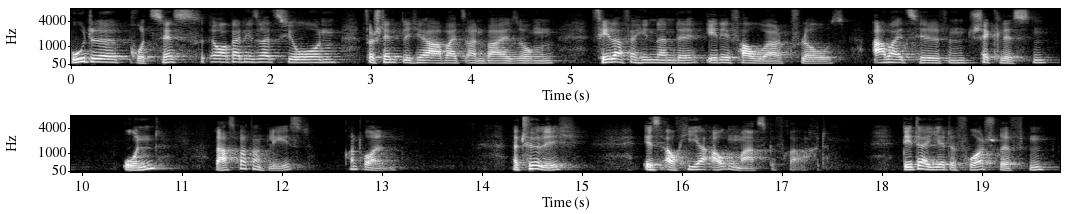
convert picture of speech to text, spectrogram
gute Prozessorganisation, verständliche Arbeitsanweisungen, fehlerverhindernde EDV-Workflows, Arbeitshilfen, Checklisten und, last but not least, Kontrollen. Natürlich ist auch hier Augenmaß gefragt. Detaillierte Vorschriften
